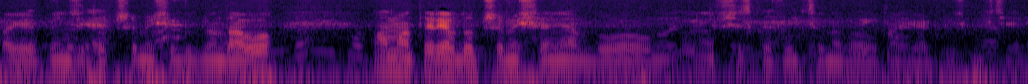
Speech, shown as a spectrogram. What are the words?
tak jak będzie to przemyśle wyglądało. Ma materiał do przemyślenia, bo, bo nie wszystko funkcjonowało tak, jak byśmy chcieli.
